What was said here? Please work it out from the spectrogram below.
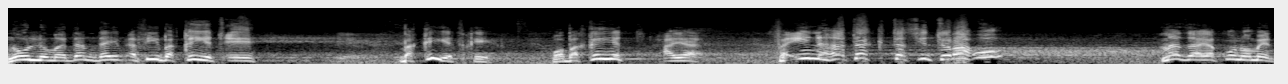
نقول له ما دام ده يبقى فيه بقية إيه؟ بقية خير وبقية حياة. فإن هتكت ستره ماذا يكون منه؟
